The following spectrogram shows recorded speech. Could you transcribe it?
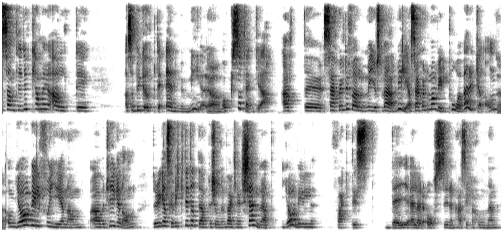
Samtidigt kan man ju alltid alltså, bygga upp det ännu mer Ja. också tänker jag. Att eh, särskilt ifall med just välvilja, särskilt om man vill påverka någon. Ja. Om jag vill få igenom övertyga någon, då är det ganska viktigt att den personen verkligen känner att jag vill faktiskt dig eller oss i den här situationen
